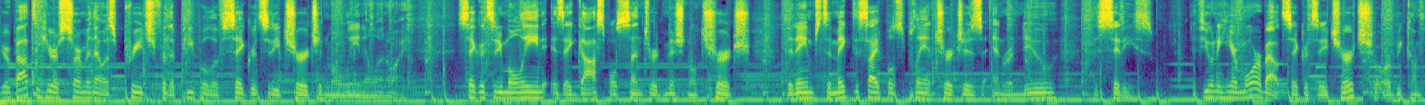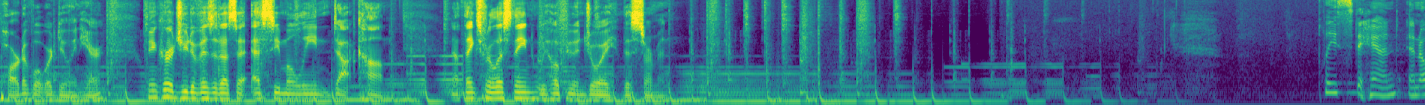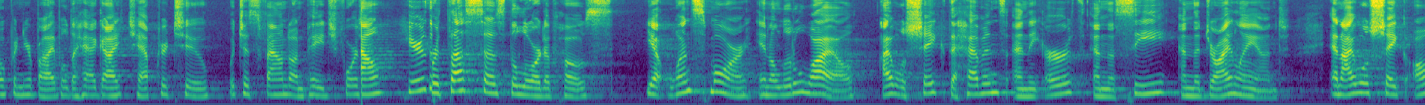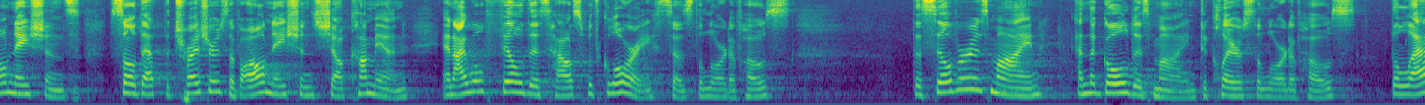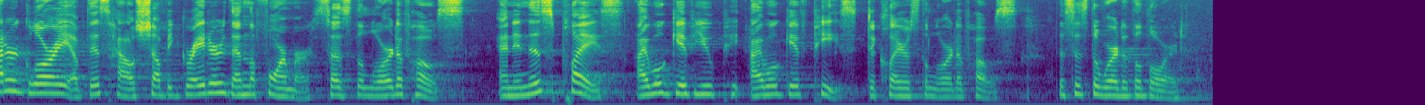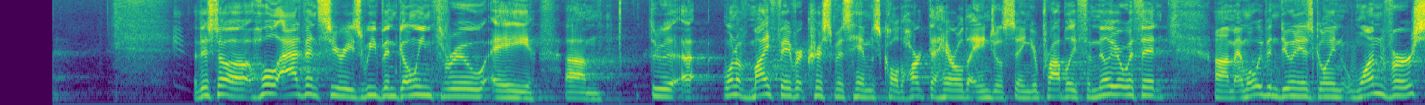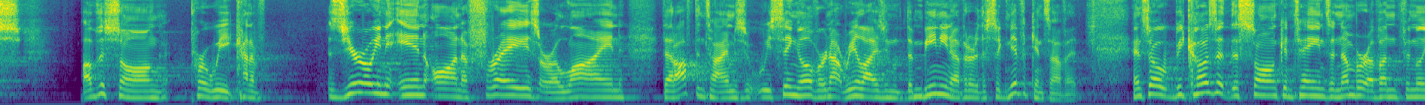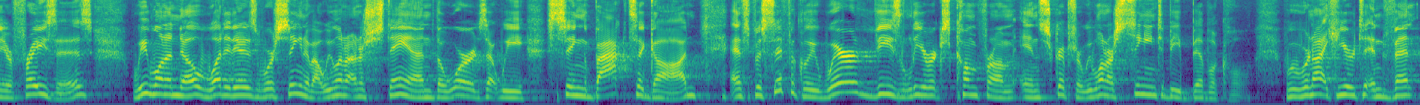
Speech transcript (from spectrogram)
You're about to hear a sermon that was preached for the people of Sacred City Church in Moline, Illinois. Sacred City Moline is a gospel centered missional church that aims to make disciples, plant churches, and renew the cities. If you want to hear more about Sacred City Church or become part of what we're doing here, we encourage you to visit us at scmoline.com. Now, thanks for listening. We hope you enjoy this sermon. Please stand and open your Bible to Haggai chapter 2, which is found on page 4. Now, hear, for thus says the Lord of hosts, Yet once more, in a little while, I will shake the heavens and the earth and the sea and the dry land, and I will shake all nations, so that the treasures of all nations shall come in, and I will fill this house with glory, says the Lord of hosts. The silver is mine, and the gold is mine, declares the Lord of hosts. The latter glory of this house shall be greater than the former, says the Lord of hosts. And in this place I will give you I will give peace, declares the Lord of hosts. This is the word of the Lord. This uh, whole Advent series, we've been going through a um, through a, uh, one of my favorite Christmas hymns called "Hark the Herald Angels Sing." You're probably familiar with it, um, and what we've been doing is going one verse of the song per week, kind of zeroing in on a phrase or a line that oftentimes we sing over, not realizing the meaning of it or the significance of it. And so, because it, this song contains a number of unfamiliar phrases, we want to know what it is we're singing about. We want to understand the words that we sing back to God, and specifically where these lyrics come from in Scripture. We want our singing to be biblical. We're not here to invent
